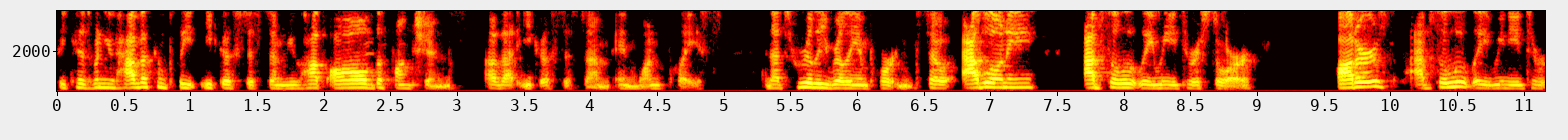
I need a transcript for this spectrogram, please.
Because when you have a complete ecosystem, you have all the functions of that ecosystem in one place. And that's really, really important. So, abalone, absolutely, we need to restore. Otters, absolutely, we need to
